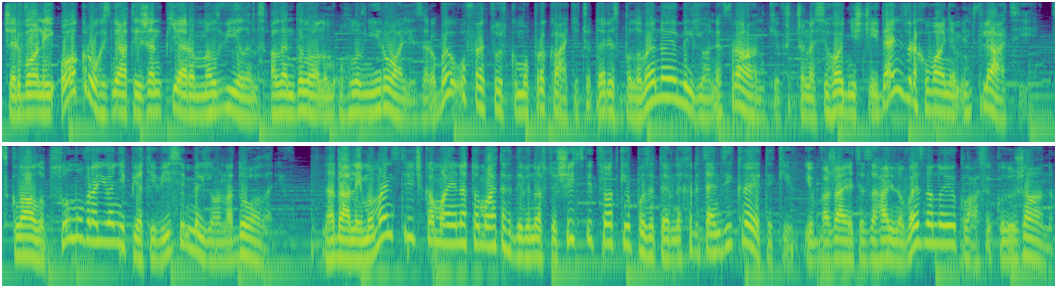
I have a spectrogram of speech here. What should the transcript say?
Червоний округ, знятий Жан-П'єром Мелвілем з Ален Делоном у головній ролі, заробив у французькому прокаті 4,5 мільйони франків, що на сьогоднішній день з врахуванням інфляції склало б суму в районі 5,8 мільйона доларів. На даний момент стрічка має на томатах 96% позитивних рецензій критиків і вважається загальновизнаною класикою жанру.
